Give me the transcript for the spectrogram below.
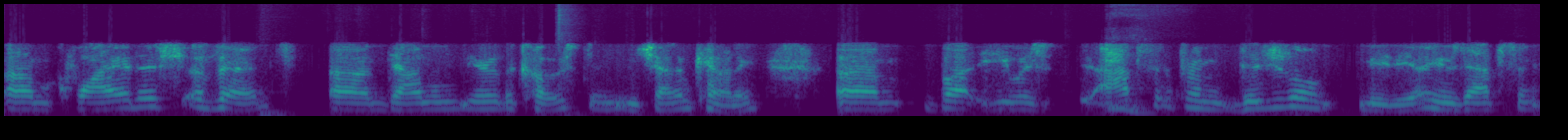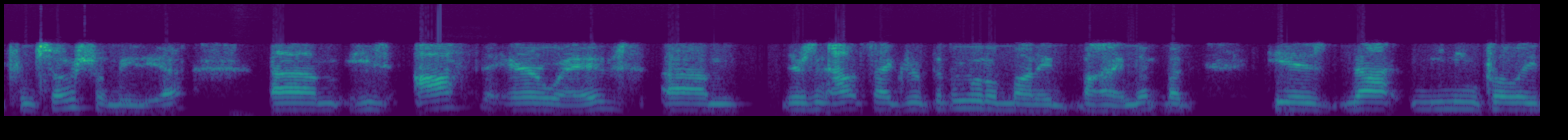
um, quietish event um, down near the coast in Chatham County, um, but he was absent from digital media. He was absent from social media. Um, he's off the airwaves. Um, there's an outside group with a little money behind him, but he is not meaningfully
